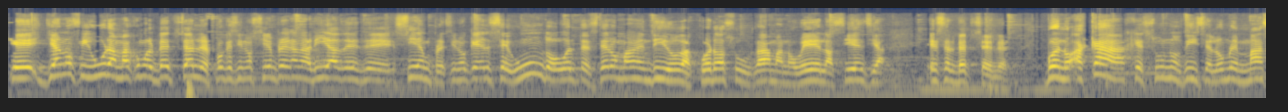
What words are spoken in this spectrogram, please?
que ya no figura más como el bestseller, porque si no siempre ganaría desde siempre, sino que el segundo o el tercero más vendido, de acuerdo a su rama, novela, ciencia, es el bestseller. Bueno, acá Jesús nos dice, el hombre más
